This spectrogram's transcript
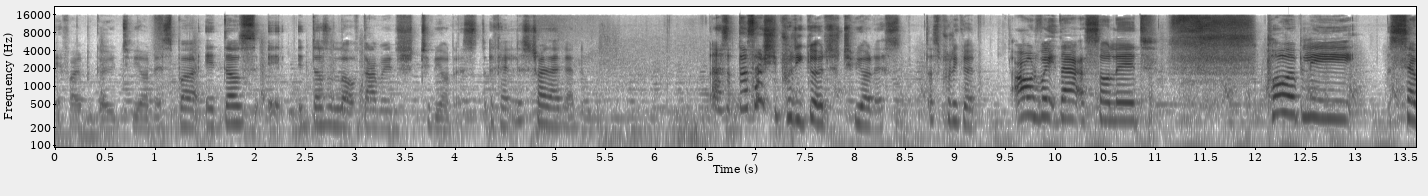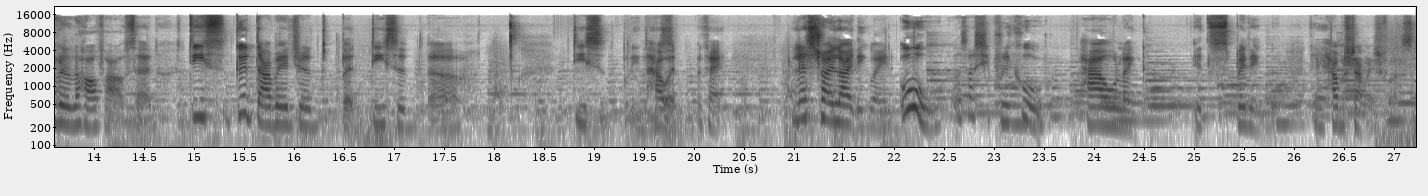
if I'm going to be honest, but it does it, it does a lot of damage, to be honest. Okay, let's try that again. That's, that's actually pretty good, to be honest. That's pretty good. I would rate that a solid, probably seven and a half out of ten. Decent, good damage and but decent, uh, decent power. Okay, let's try lightning rain. Oh, that's actually pretty cool. How like it's spinning. Okay, how much damage first?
